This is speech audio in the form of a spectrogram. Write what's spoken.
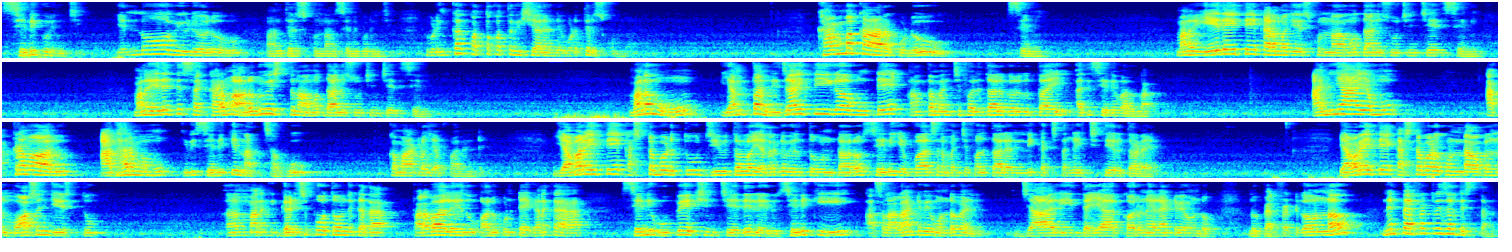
శని గురించి. ఎన్నో వీడియోలు మనం తెలుసుకున్నాం శని గురించి. ఇప్పుడు ఇంకా కొత్త కొత్త విషయాలన్నీ కూడా తెలుసుకుందాం. కర్మకారకుడు శని. మనం ఏదైతే కర్మ చేసుకున్నామో దాన్ని సూచించేది శని. మనం ఏదైతే కర్మ అనుభవిస్తున్నామో దాన్ని సూచించేది శని. మనము ఎంత నిజాయితీగా ఉంటే అంత మంచి ఫలితాలు కలుగుతాయి అది శని వల్ల. అన్యాయము అక్రమాలు అధర్మము ఇవి శనికి నచ్చవు. ఒక్క మాటలో చెప్పాలంటే ఎవరైతే కష్టపడుతూ జీవితంలో ఎదరగ వెళ్తూ ఉంటారో శని ఇవ్వాల్సిన మంచి ఫలితాలన్నీ ఖచ్చితంగా ఇచ్చి తీరుతాడు ఆయన. ఎవరైతే కష్టపడకుండా ఒకరిని మోసం చేస్తూ మనకి గడిచిపోతోంది కదా పర్వాలేదు అనుకుంటే కనుక శని ఉపేక్షించేదే లేదు. శనికి అసలు అలాంటివి ఉండవండి. జాలి దయ కరుణ ఇలాంటివి ఉండవు. నువ్వు పెర్ఫెక్ట్గా ఉన్నావు నేను పెర్ఫెక్ట్ రిజల్ట్ ఇస్తాను.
